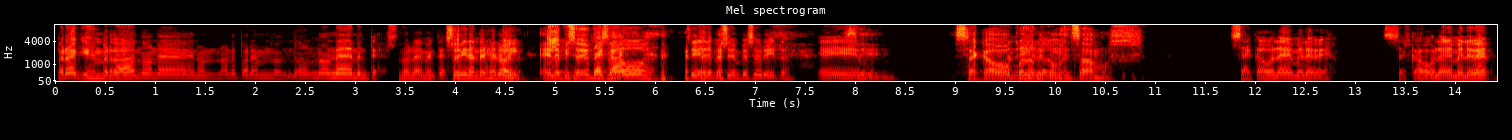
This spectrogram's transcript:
Pero aquí en verdad no le, no, no le paren, no, no, no le dementes, no le dementes. Sí, Mira, Andrés Eloy, bueno, el episodio ahorita. acabó. Sí, el episodio empezó ahorita. Eh, Se acabó Andrés con lo que Eloy. comenzamos. Se acabó la MLB. Se acabó la MLB.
